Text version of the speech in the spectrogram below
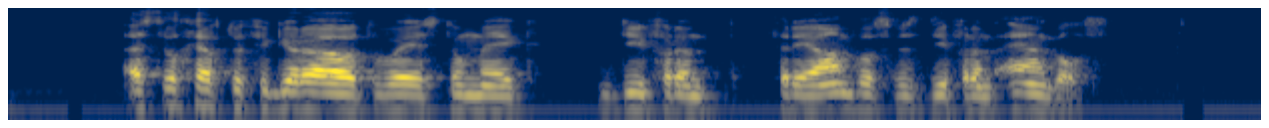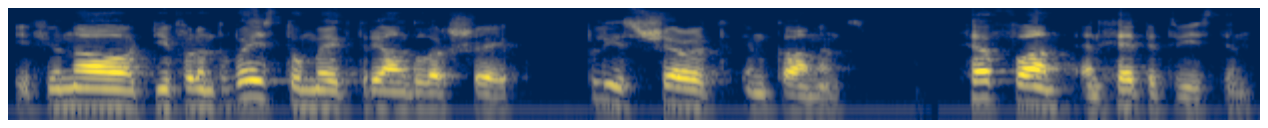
I still have to figure out ways to make different triangles with different angles. If you know different ways to make triangular shape, please share it in comments. Have fun and happy twisting!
